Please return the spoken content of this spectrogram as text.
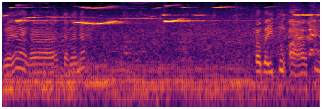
So ayan, ah, tara na. Kabait ng aso.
